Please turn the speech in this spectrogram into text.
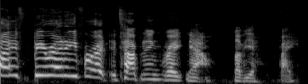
life. Be ready for it. It's happening right now. Love you. Bye.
